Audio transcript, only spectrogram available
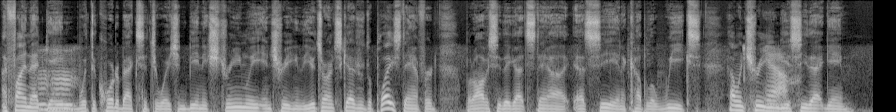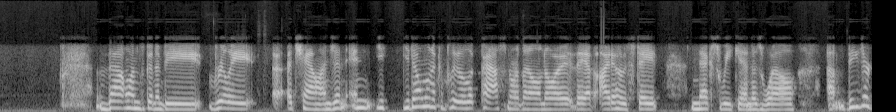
I find that uh-huh. game with the quarterback situation being extremely intriguing. The Utes aren't scheduled to play Stanford, but obviously they got uh, SC in a couple of weeks. How intriguing yeah. do you see that game? that one's going to be really a challenge. And, and you, you don't want to completely look past Northern Illinois. They have Idaho State next weekend as well. Um, these are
